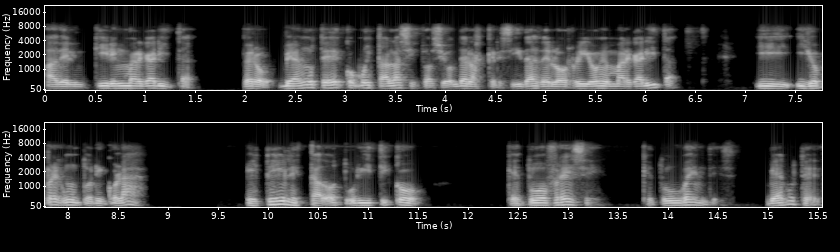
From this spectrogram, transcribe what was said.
a delinquir en Margarita, pero vean ustedes cómo está la situación de las crecidas de los ríos en Margarita. Y, yo pregunto, Nicolás, ¿este es el estado turístico que tú ofreces, que tú vendes? Vean ustedes.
